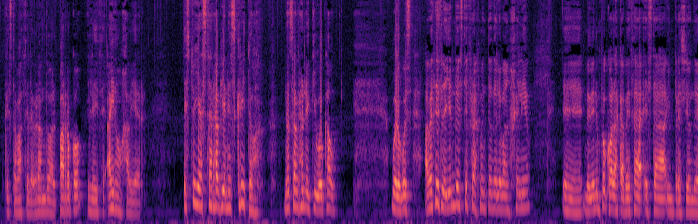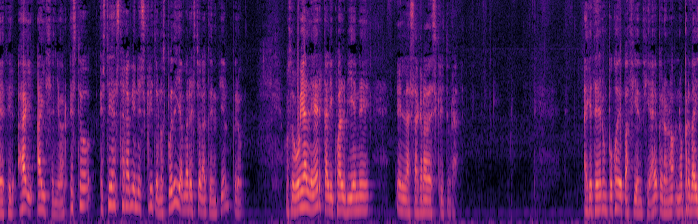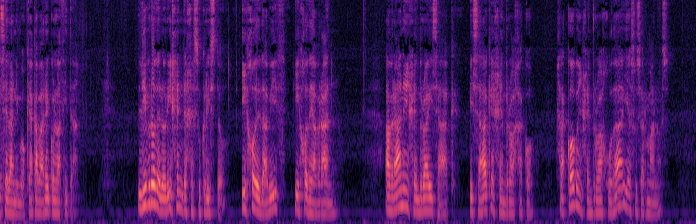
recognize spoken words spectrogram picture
que estaba celebrando, al párroco, y le dice, ay, don Javier, esto ya estará bien escrito, no se habrán equivocado. Bueno, pues a veces leyendo este fragmento del Evangelio, eh, me viene un poco a la cabeza esta impresión de decir, ay, ay Señor, esto, esto ya estará bien escrito, nos puede llamar esto la atención, pero os lo voy a leer tal y cual viene en la Sagrada Escritura. Hay que tener un poco de paciencia, ¿eh? pero no, no perdáis el ánimo, que acabaré con la cita. Libro del origen de Jesucristo, hijo de David, hijo de Abraham. Abraham engendró a Isaac, Isaac engendró a Jacob. Jacob engendró a Judá y a sus hermanos.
